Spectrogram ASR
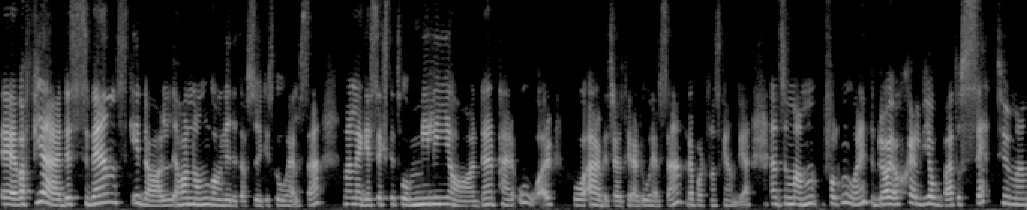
Eh, var fjärde svensk idag har någon gång lidit av psykisk ohälsa. Man lägger 62 miljarder per år på arbetsrelaterad ohälsa, rapport från Skandia. Alltså man, folk mår inte bra. Jag har själv jobbat och sett hur man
